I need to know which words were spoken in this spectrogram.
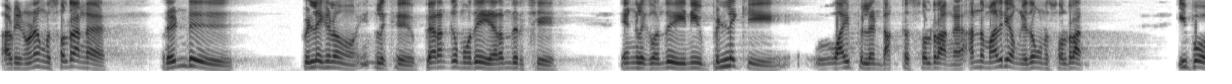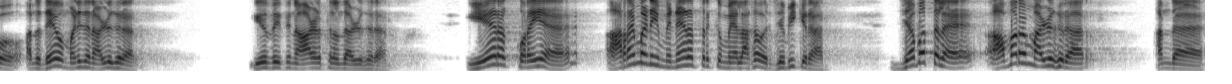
அப்படின்னு உடனே அவங்க சொல்கிறாங்க ரெண்டு பிள்ளைகளும் எங்களுக்கு பிறக்கும் போதே இறந்துருச்சு. எங்களுக்கு வந்து இனி பிள்ளைக்கு வாய்ப்பு இல்லைன்னு டாக்டர் சொல்கிறாங்க அந்த மாதிரி அவங்க ஏதோ ஒன்று சொல்கிறாங்க இப்போது அந்த தேவ மனிதன் அழுகிறார். இருதயத்தின் ஆழத்திலிருந்து அழுகிறார். ஏறக்குறைய அரை மணி நேரத்திற்கு மேலாக அவர் ஜெபிக்கிறார். ஜெபத்தில் அவரும் அழுகிறார் அந்த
